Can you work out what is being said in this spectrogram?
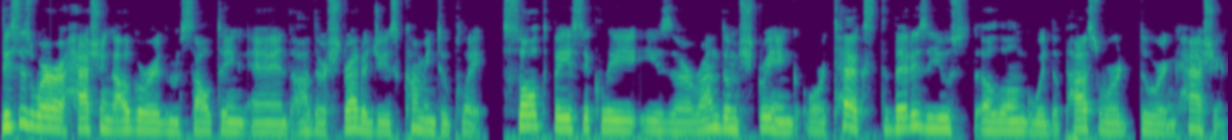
This is where hashing algorithm salting and other strategies come into play. Salt basically is a random string or text that is used along with the password during hashing.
